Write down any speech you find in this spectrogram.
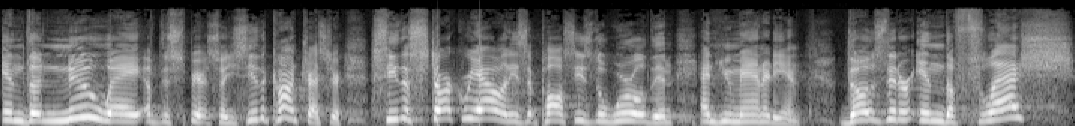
in the new way of the Spirit. So you see the contrast here. See the stark realities that Paul sees the world in and humanity in. Those that are in the flesh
